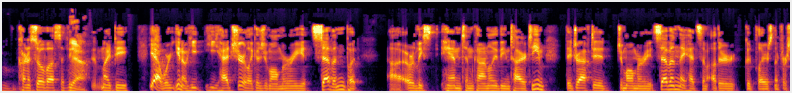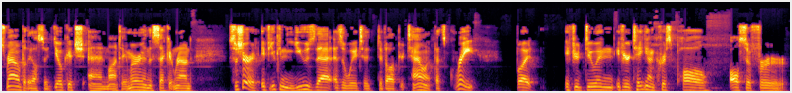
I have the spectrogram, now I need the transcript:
Karnisovas, I think Yeah. it might be. Yeah, where you know he he had sure like a Jamal Murray at seven, but uh, or at least him, Tim Connolly, the entire team. They drafted Jamal Murray at seven. They had some other good players in the first round, but they also had Jokic and Monte Murray in the second round. So sure, if you can use that as a way to develop your talent, that's great. But if you're doing if you're taking on Chris Paul also for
